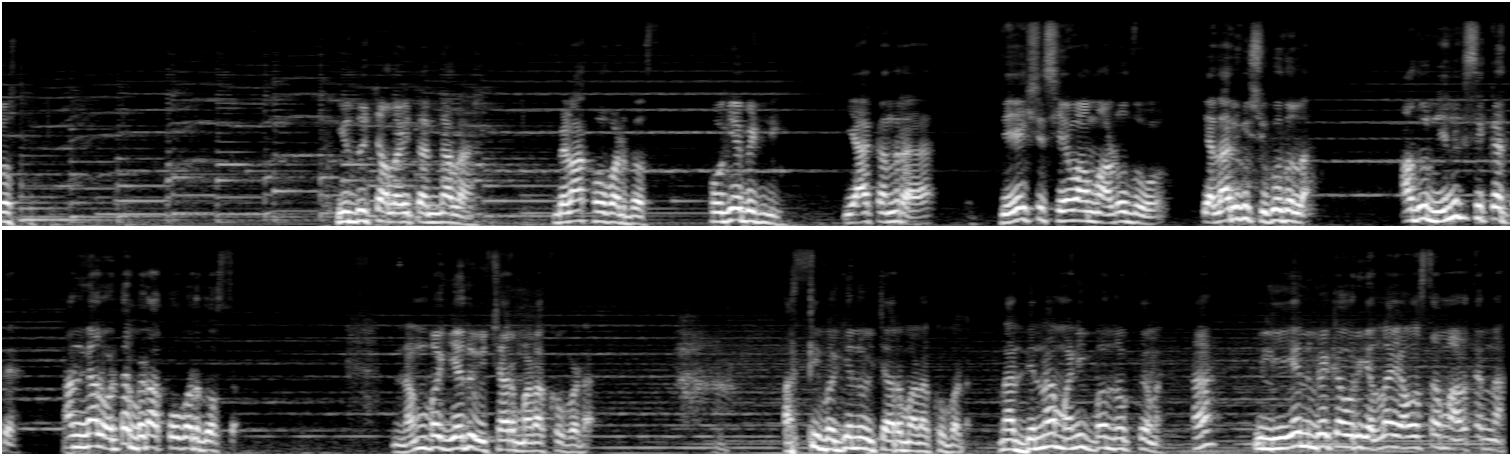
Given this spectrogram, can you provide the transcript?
ದೋಸ್ತ್ ಯುದ್ಧ ಚಾಲು ಐತೆ ಅಂದ್ಮೇಲ ಬೆಳಕ್ ಹೋಗ್ಬಾರ್ದು ದೋಸ್ತ್, ಹೋಗೇ ಬಿಡ್ನಿ. ಯಾಕಂದ್ರ ದೇಶ ಸೇವಾ ಮಾಡೋದು ಎಲ್ಲರಿಗೂ ಸಿಗೋದಿಲ್ಲ. ಅದು ನಿನಗೆ ಸಿಕ್ಕತ್ತೆ ಅಂದ್ಮೇಲೆ ಒಟ್ಟ ಬಿಡಾಕ್ ಹೋಗ್ಬಾರ್ದು ದೋಸ್ತ. ನಮ್ಮ ಬಗ್ಗೆ ಅದು ವಿಚಾರ ಮಾಡಕ್ ಹೋಗ್ಬೇಡ. ಅತ್ತಿ ಬಗ್ಗೆನೂ ವಿಚಾರ ಮಾಡಕ್ ಹೋಗ್ಬೇಡ. ನಾ ದಿನ ಮನಿಗೆ ಬಂದು ಹೋಗ್ತೇನೆ, ಹಾ? ಇಲ್ಲಿ ಏನ್ ಬೇಕು ಅವ್ರಿಗೆಲ್ಲ ವ್ಯವಸ್ಥೆ ಮಾಡ್ತೇನೆ ನಾ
